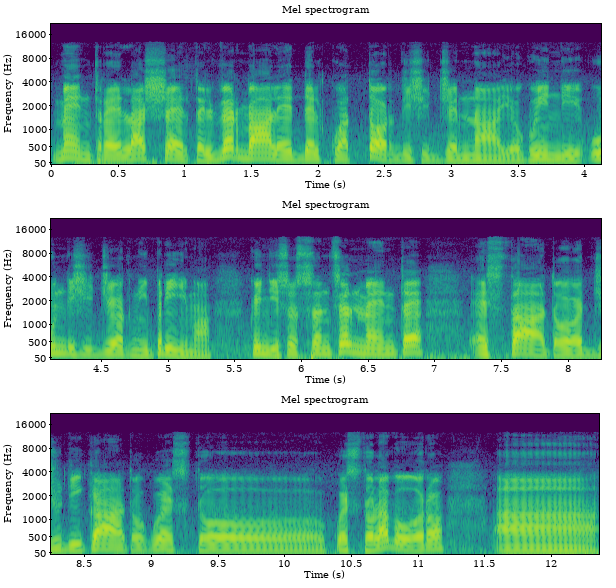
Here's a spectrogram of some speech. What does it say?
mentre la scelta, il verbale è del 14 gennaio, quindi 11 giorni prima. Quindi sostanzialmente è stato aggiudicato questo, questo lavoro a,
